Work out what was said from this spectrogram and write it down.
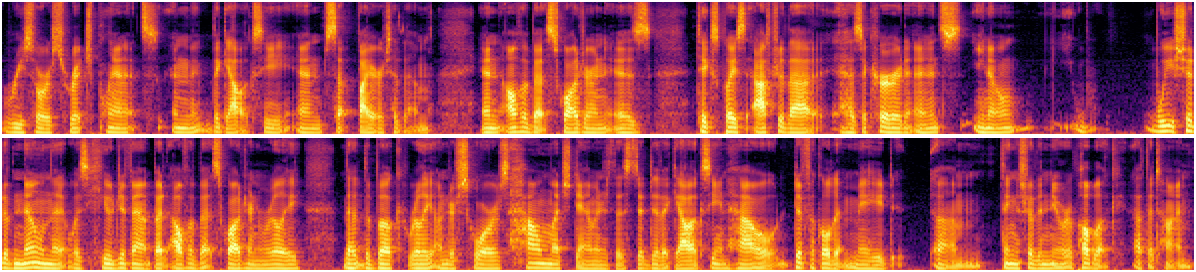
resource rich planets in the, the, galaxy and set fire to them. And Alphabet Squadron is takes place after that has occurred, and it's you know we should have known that it was a huge event, but Alphabet Squadron really the, the book really underscores how much damage this did to the galaxy and how difficult it made um, things for the New Republic at the time.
